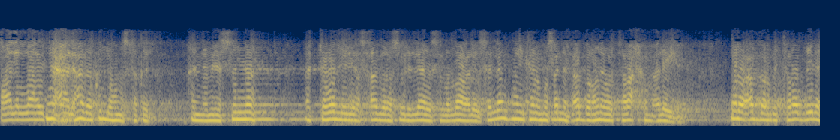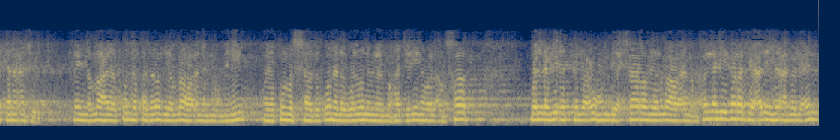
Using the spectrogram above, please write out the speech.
قال الله نعم تعالى هذا كله مستقل. أن من السنة التولي لأصحاب رسول الله صلى الله عليه وسلم وإن كان المصنف عبر هنا والترحم عليهم. ولو عبر بالترضي لكان أجود فإن الله يقول لقد رضي الله عن المؤمنين ويقول السابقون الأولون من المهاجرين والأنصار والذين اتبعوهم بإحسان رضي الله عنهم. فالذي درج عليه أهل العلم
